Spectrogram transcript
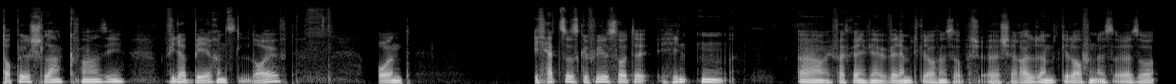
Doppelschlag quasi. Wieder Behrens läuft und ich hatte so das Gefühl, es sollte hinten, äh, ich weiß gar nicht, wer, wer da mitgelaufen ist, ob äh, Geraldo da mitgelaufen ist oder so,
